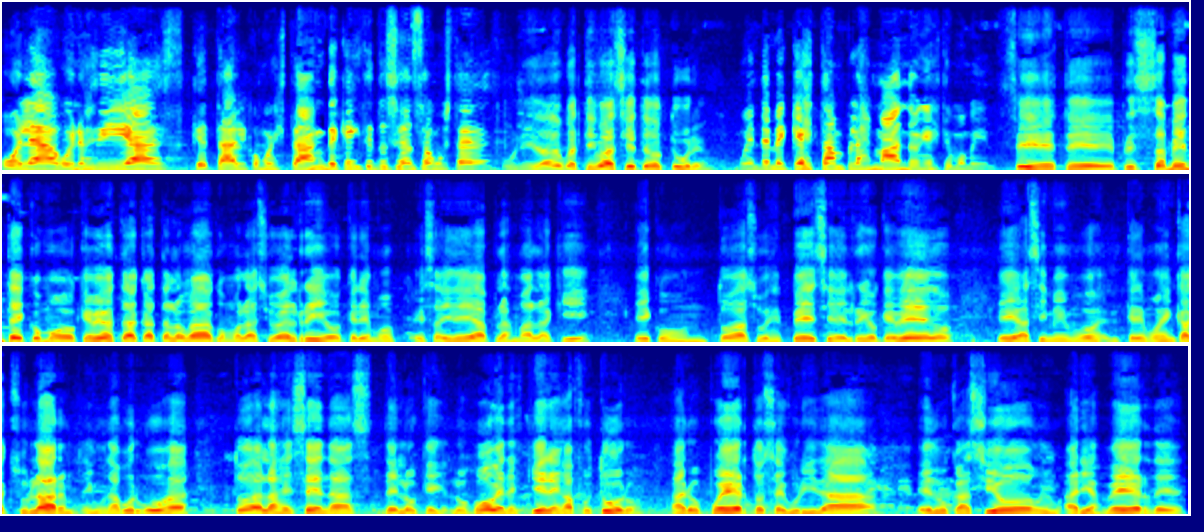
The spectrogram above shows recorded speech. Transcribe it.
Hola, buenos días. ¿Qué tal? ¿Cómo están? ¿De qué institución son ustedes? Unidad Educativa 7 de octubre. Cuénteme qué están plasmando en este momento. Sí, este, precisamente como que veo está catalogada como la ciudad del río, queremos esa idea plasmarla aquí eh, con todas sus especies del río Quevedo. Eh, asimismo queremos encapsular en una burbuja todas las escenas de lo que los jóvenes quieren a futuro. Aeropuertos, seguridad, educación, áreas verdes,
